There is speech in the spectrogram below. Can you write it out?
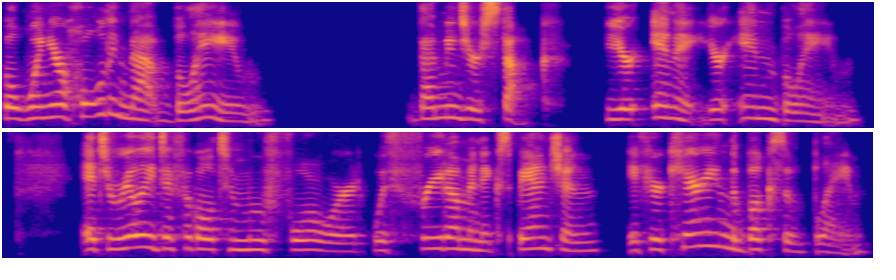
But when you're holding that blame that means you're stuck. You're in it. You're in blame. It's really difficult to move forward with freedom and expansion if you're carrying the books of blame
